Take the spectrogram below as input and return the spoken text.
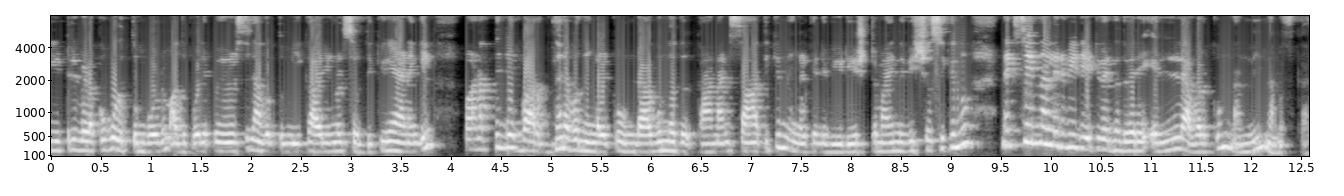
വീട്ടിൽ വിളക്ക് കൊളുത്തുമ്പോഴും അതുപോലെ പേഴ്സിനകത്തും ഈ കാര്യങ്ങൾ ശ്രദ്ധിക്കുകയാണെങ്കിൽ പണത്തിന്റെ വർധനവ് നിങ്ങൾക്ക് ഉണ്ടാകുന്നത് കാണാൻ സാധിക്കും. നിങ്ങൾക്ക് എന്റെ വീഡിയോ ഇഷ്ടമായി എന്ന് വിശ്വസിക്കുന്നു. നെക്സ്റ്റ് ടൈം നല്ലൊരു വീഡിയോ ആയിട്ട് വരുന്നത് വരെ എല്ലാവർക്കും നന്ദി നമസ്കാരം. नमस्कार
